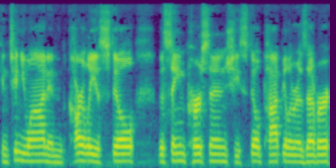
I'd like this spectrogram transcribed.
continue on and Carly is still the same person she's still popular as ever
